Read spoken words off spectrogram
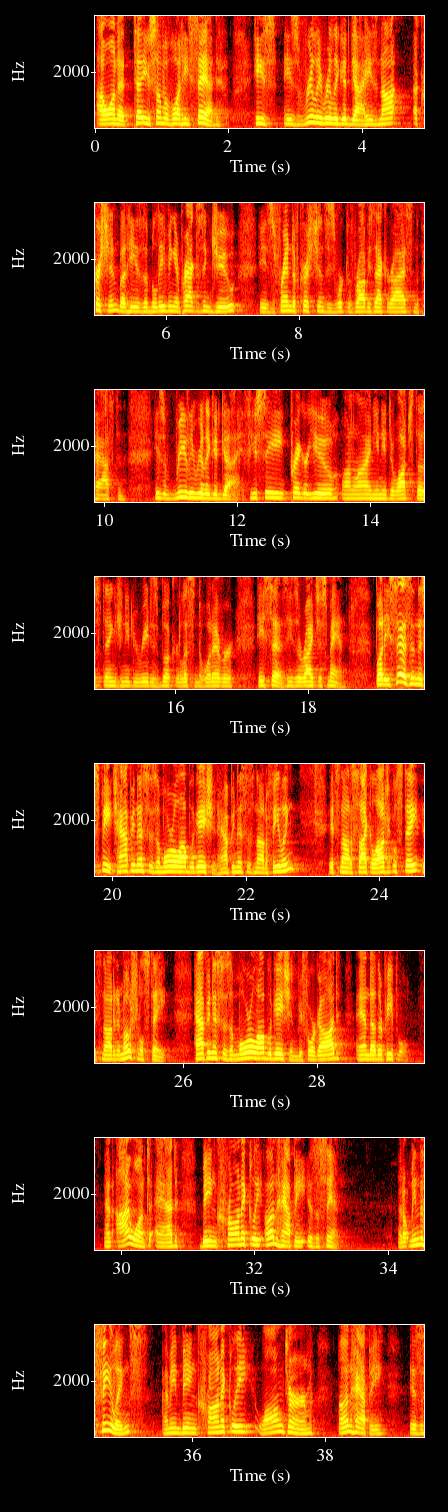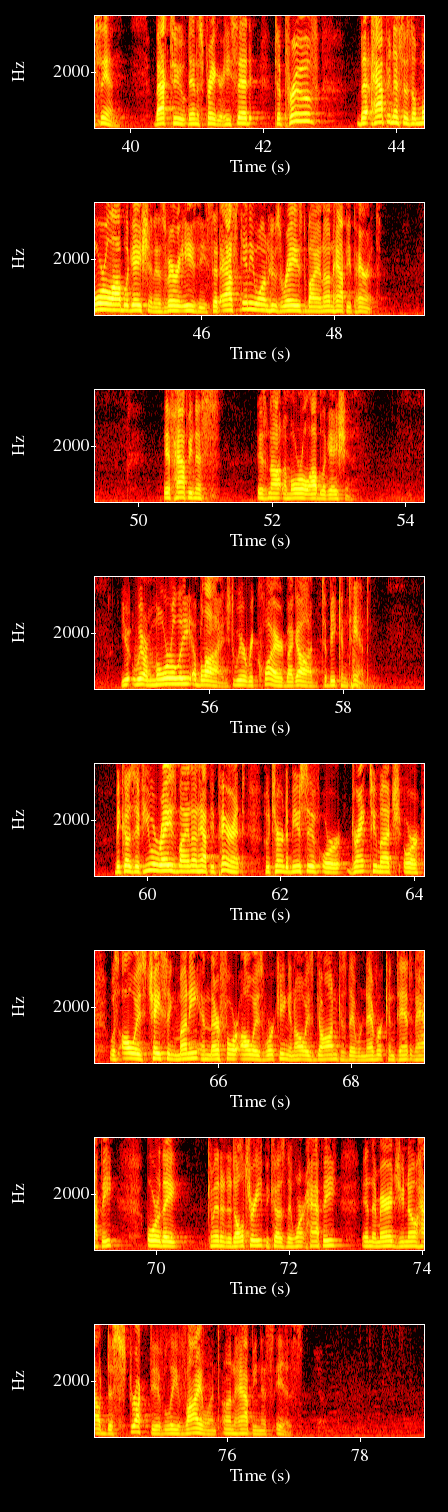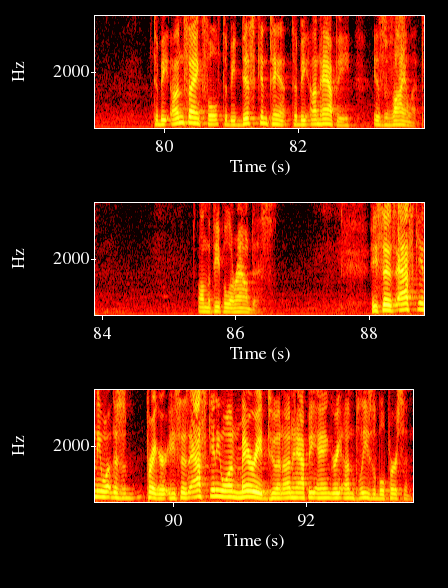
I want to tell you some of what he said. He's, he's really, really good guy. He's not a Christian, but he's a believing and practicing Jew. He's a friend of Christians. He's worked with Ravi Zacharias in the past, and he's a really, really good guy. If you see PragerU online, you need to watch those things. You need to read his book or listen to whatever he says. He's a righteous man. But he says in this speech happiness is a moral obligation. Happiness is not a feeling, it's not a psychological state, it's not an emotional state. Happiness is a moral obligation before God and other people. And I want to add being chronically unhappy is a sin. I don't mean the feelings, I mean being chronically, long term, unhappy is a sin. Back to Dennis Prager. He said, to prove that happiness is a moral obligation is very easy. He said, ask anyone who's raised by an unhappy parent if happiness is not a moral obligation. You, we are morally obliged, we are required by God to be content. Because if you were raised by an unhappy parent who turned abusive or drank too much or was always chasing money and therefore always working and always gone because they were never content and happy, or they committed adultery because they weren't happy in their marriage, you know how destructively violent unhappiness is. To be unthankful, to be discontent, to be unhappy is violent on the people around us. He says, ask anyone, this is Prager, he says, ask anyone married to an unhappy, angry, unpleasable person.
